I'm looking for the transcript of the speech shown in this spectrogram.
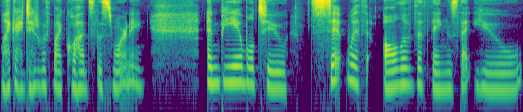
like I did with my quads this morning, and be able to sit with all of the things that you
